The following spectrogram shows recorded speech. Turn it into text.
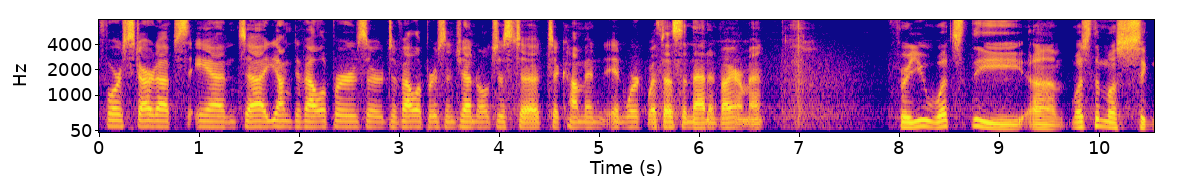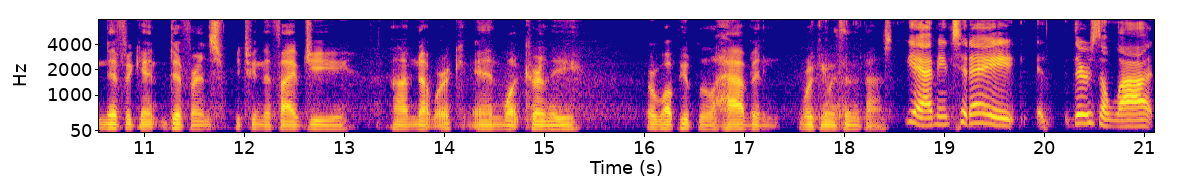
for startups and uh, young developers or developers in general just to, to come and, and work with us in that environment. For you, what's the um, what's the most significant difference between the 5G um, network and what currently or what people have been working with in the past? Yeah, I mean today there's a lot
